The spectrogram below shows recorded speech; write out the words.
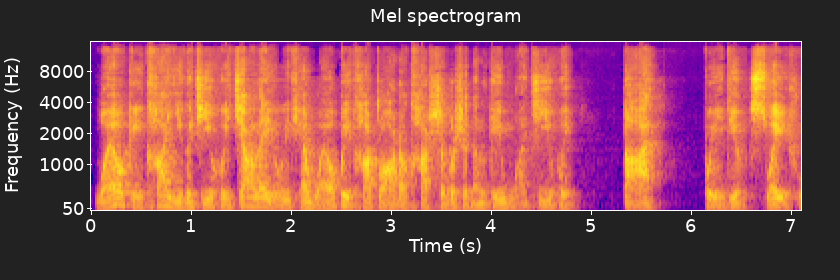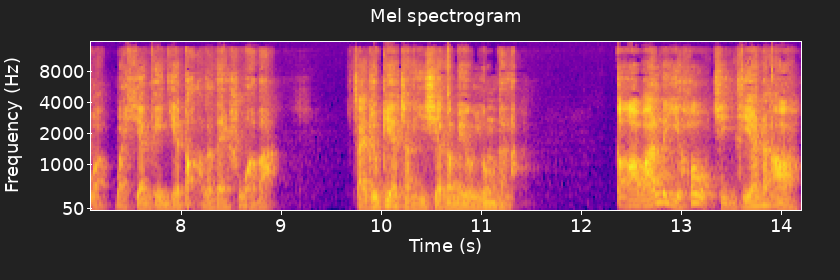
我要给他一个机会，将来有一天我要被他抓着，他是不是能给我机会？答案不一定。所以说我先给你打了再说吧，咱就别整一些个没有用的了。打完了以后，紧接着啊。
